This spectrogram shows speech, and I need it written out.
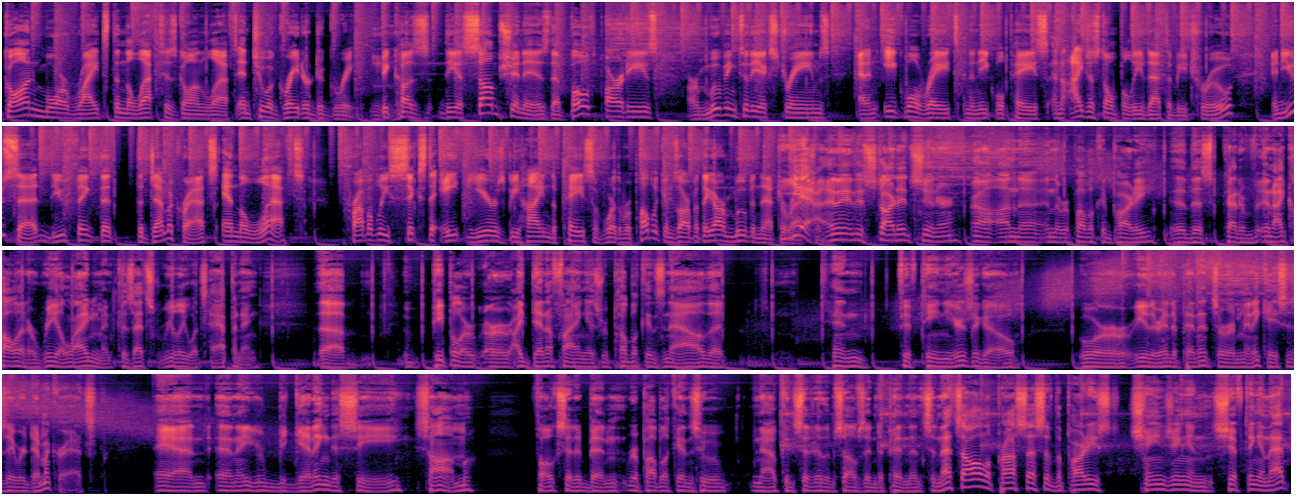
gone more right than the left has gone left and to a greater degree because the assumption is that both parties are moving to the extremes at an equal rate and an equal pace and I just don't believe that to be true and you said you think that the Democrats and the left probably 6 to 8 years behind the pace of where the Republicans are but they are moving that direction Yeah, and it it started sooner uh, on the in the Republican Party. Uh, this kind of, and I call it a realignment because that's really what's happening. Uh, people are, are identifying as Republicans now that 10, 15 years ago were either independents or in many cases they were Democrats. And and you're beginning to see some folks that had been Republicans who now consider themselves independents. And that's all a process of the parties changing and shifting. And that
